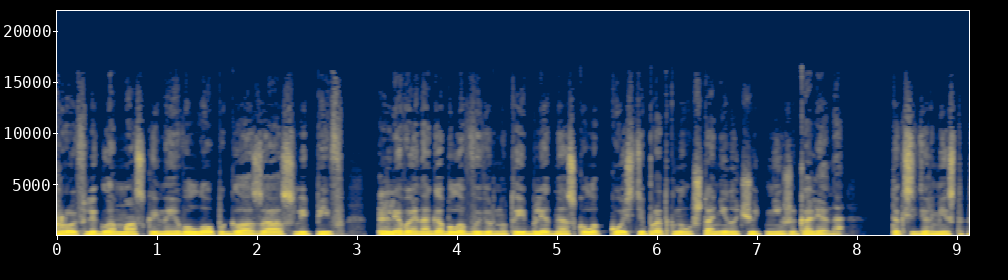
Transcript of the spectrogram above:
Кровь легла маской на его лоб и глаза, ослепив. Левая нога была вывернута, и бледный осколок кости проткнул штанину чуть ниже колена. Таксидермист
